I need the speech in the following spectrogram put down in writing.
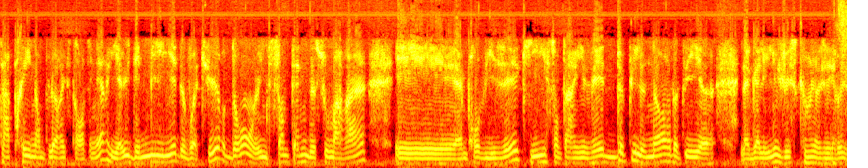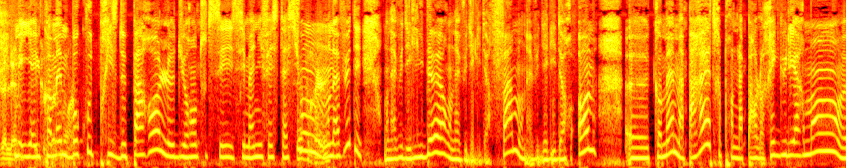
ça a pris une ampleur extraordinaire. Il y a eu des milliers de voitures, dont une centaine de sous-marins et improvisés qui sont arrivés depuis le nord, depuis euh, la Galilée jusqu'en Jérusalem. Mais il y a eu quand même beaucoup de prises de parole durant toutes ces, ces manifestations. On a vu des, on a vu des leaders, on a vu des leaders femmes, on a vu des leaders hommes, euh, quand même apparaître, prendre la parole régulièrement, euh,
